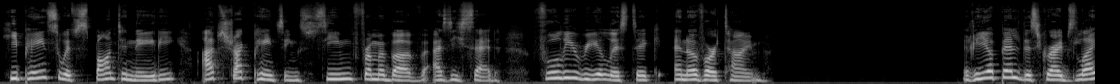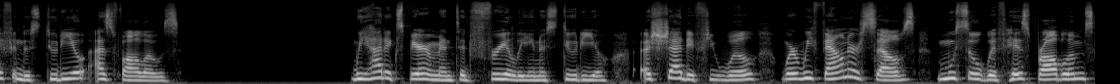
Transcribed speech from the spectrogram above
He paints with spontaneity, abstract paintings seen from above, as he said, fully realistic and of our time. Riopelle describes life in the studio as follows. We had experimented freely in a studio, a shed, if you will, where we found ourselves, Mousseau with his problems,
